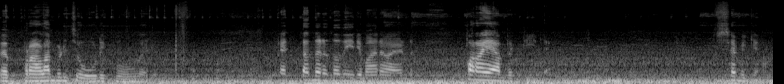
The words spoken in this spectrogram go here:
വെപ്രാളം പിടിച്ച് ഓടിപ്പോകുമായിരുന്നു പെട്ടെന്നെടുത്ത തീരുമാനമായിട്ട് പറയാൻ പറ്റിയില്ല. ക്ഷമിക്കണം.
